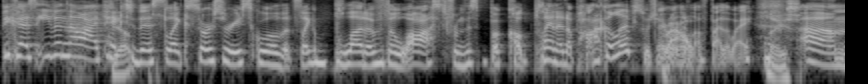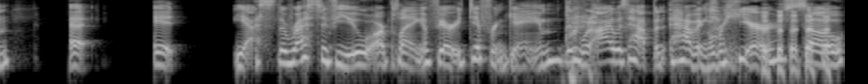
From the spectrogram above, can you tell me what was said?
Because even though I picked Yep. this like sorcery school that's like Blood of the Lost from this book called Planet Apocalypse, which I really love, by the way. Nice. Um, uh, it, yes, the rest of you are playing a very different game than what I was happen having over here. So,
